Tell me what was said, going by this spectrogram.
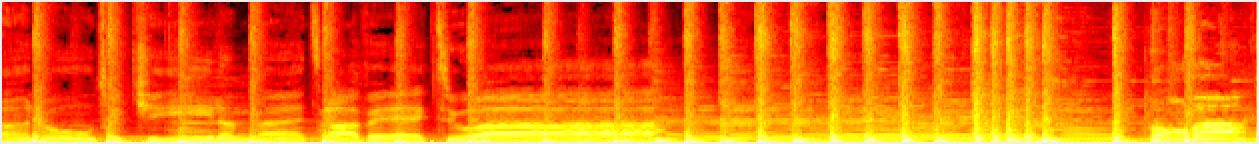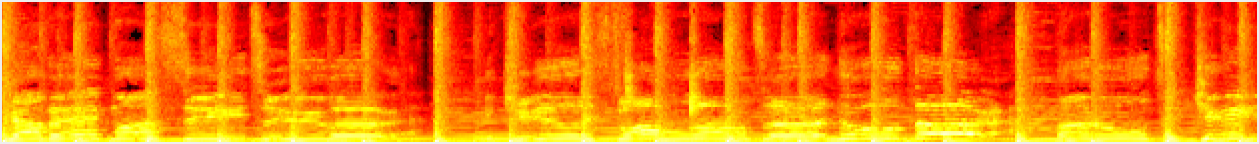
un autre kilomètre avec toi. Embarque avec moi si tu veux, écrire l'histoire entre nous deux. Un autre kilomètre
